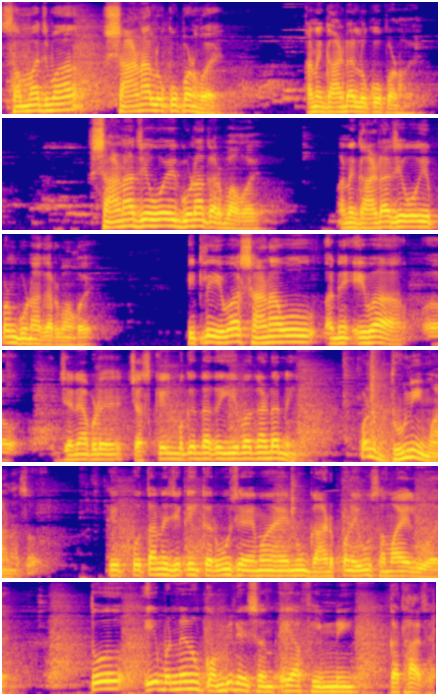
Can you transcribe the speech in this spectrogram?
સમાજમાં શાણા લોકો પણ હોય અને ગાંડા લોકો પણ હોય. શાણા જે હોય એ ગુણાકારમાં હોય અને ગાંડા જે હોય એ પણ ગુણાકારમાં હોય. એટલે એવા શાણાઓ અને એવા જેને આપણે ચસ્કેલ મગજના કહીએ એવા ગાંડા નહીં, પણ ધૂની માણસો. કે પોતાને જે કંઈ કરવું છે એમાં એનું ગાંડ પણ એવું સમાયેલું હોય, તો એ બંનેનું કોમ્બિનેશન એ આ ફિલ્મની કથા છે.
